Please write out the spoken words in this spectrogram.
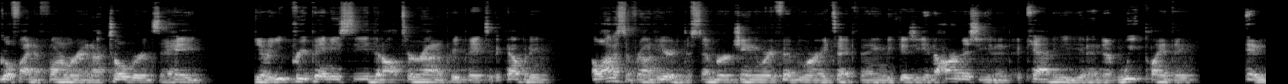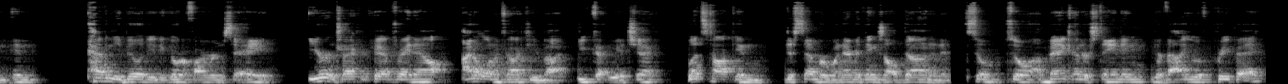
go find a farmer in October and say, hey, you know, you prepay me seed, then I'll turn around and prepay it to the company. A lot of stuff around here is December, January, February type thing because you get into harvest, you get into calving, you get into wheat planting, and and having the ability to go to farmer and say, hey, you're in tractor cabs right now. I don't want to talk to you about you cutting me a check. Let's talk in December when everything's all done. And it, so so a bank understanding the value of prepay,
